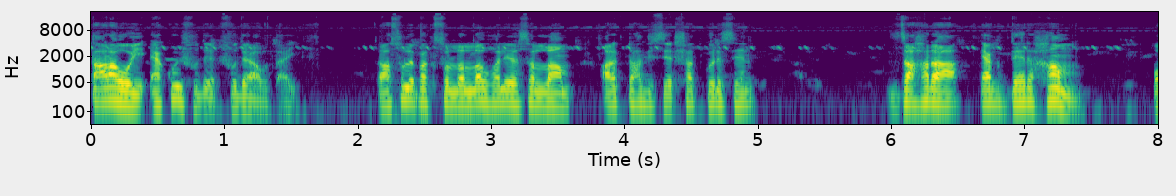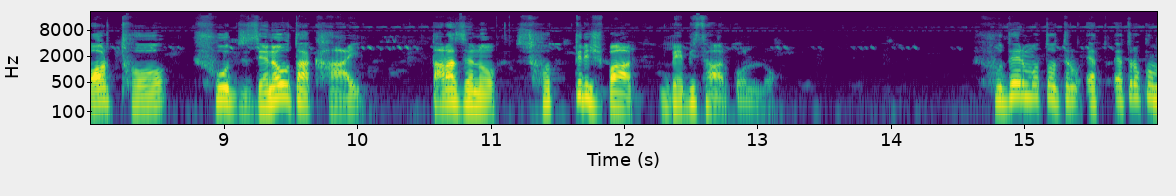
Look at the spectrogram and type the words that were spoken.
তারা ওই একই সুদের সুদের আওতায়। রাসুল পাক সাল্লাহ আলিয়া সাল্লাম আরেকটা হাদিস এরশাদ করেছেন, যাহারা এক দেড় হাম অর্থ সুদ জেনেও তা খায়, তারা যেন ছত্রিশ বার বেবিচার করল। সুদের মতো এত রকম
